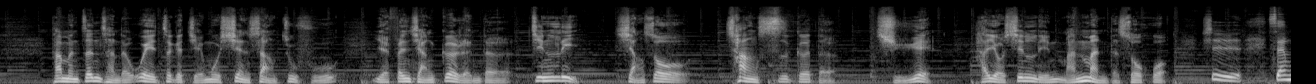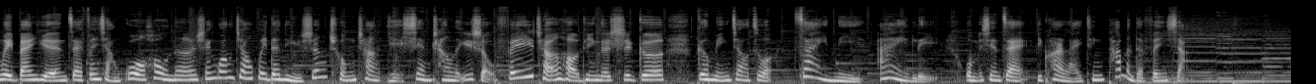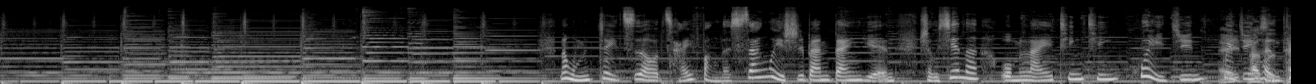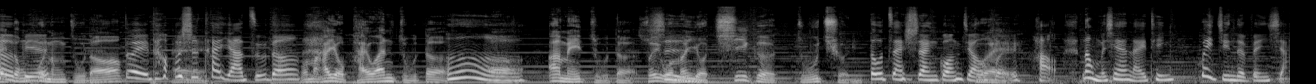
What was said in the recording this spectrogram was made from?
他们真诚的为这个节目献上祝福，也分享个人的经历，享受唱诗歌的喜悦，还有心灵满满的收获。是三位班员在分享过后呢，山光教会的女生重唱也献唱了一首非常好听的诗歌，歌名叫做《在你爱里》。我们现在一块儿来听他们的分享。那我们这一次哦，采访了三位师班班员。首先呢，我们来听听慧君。慧君很特别，他是台东族的哦。对，他不是泰雅族的哦。我们还有台湾族的，嗯、呃，阿美族的，所以我们有七个族群都在山光教会。好，那我们现在来听慧君的分享。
